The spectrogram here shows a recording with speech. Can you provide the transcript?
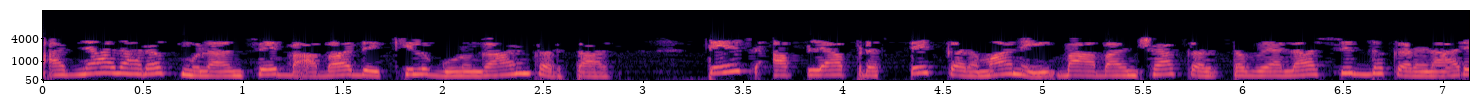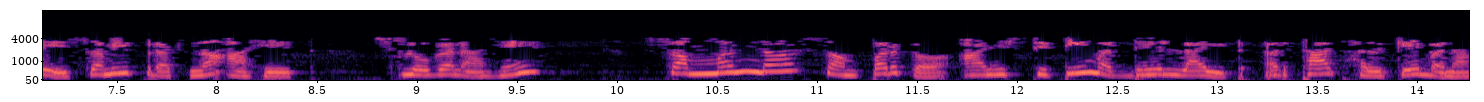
आज्ञाधारक मुलांचे बाबा देखील गुणगान करतात. तेच आपल्या प्रत्येक कर्माने बाबांच्या कर्तव्याला सिद्ध करणारे समीप्रत्न आहेत. स्लोगन आहे संबंध संपर्क आणि स्थितीमध्ये लाइट अर्थात हलके बना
